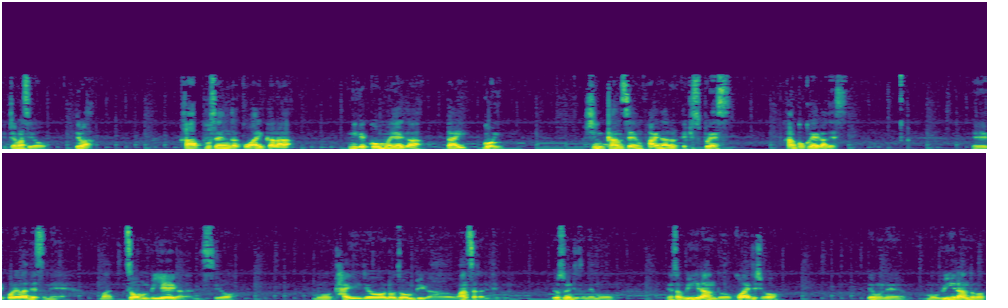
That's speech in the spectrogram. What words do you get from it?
言っちゃいますよ。では、カープ戦が怖いから逃げ込む映画第5位。新幹線ファイナルエキスプレス。韓国映画です。えー、これはですね、まあ、ゾンビ映画なんですよ。もう大量のゾンビがワンサが出てくる。要するにですね、もう、皆さんウィーランド怖いでしょ？でもね、もうウィーランドの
